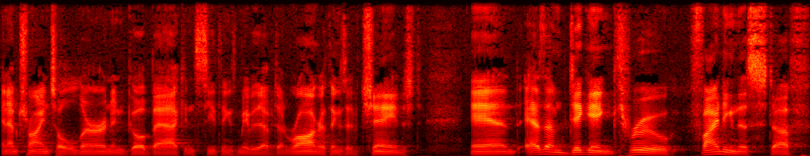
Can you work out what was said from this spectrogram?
and I'm trying to learn and go back and see things maybe that I've done wrong or things that have changed. And as I'm digging through finding this stuff,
